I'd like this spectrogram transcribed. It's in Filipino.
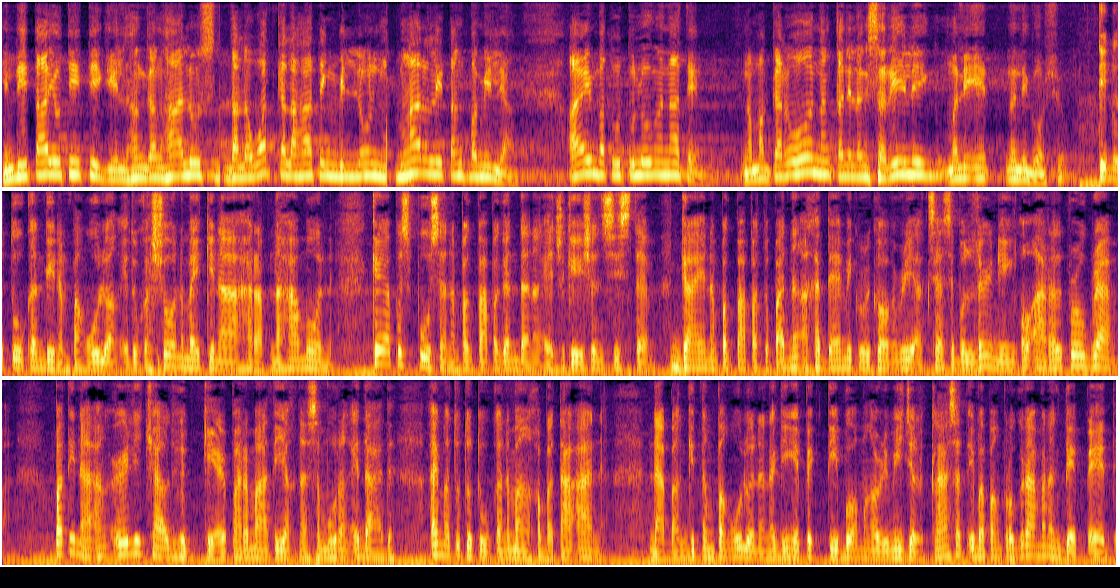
Hindi tayo titigil hanggang halos dalawat kalahating milyon maralitang pamilya ay matutulungan natin na magkaroon ng kanilang sariling maliit na negosyo. Tinutukan din ng Pangulo ang edukasyon na may kinaharap na hamon, kaya puspusan ang pagpapaganda ng education system, gaya ng pagpapatupad ng Academic Recovery Accessible Learning o ARAL program. Pati na ang early childhood care para matiyak na sa murang edad ay matututukan ng mga kabataan. Nabanggit ng Pangulo na naging epektibo ang mga remedial class at iba pang programa ng DepEd.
